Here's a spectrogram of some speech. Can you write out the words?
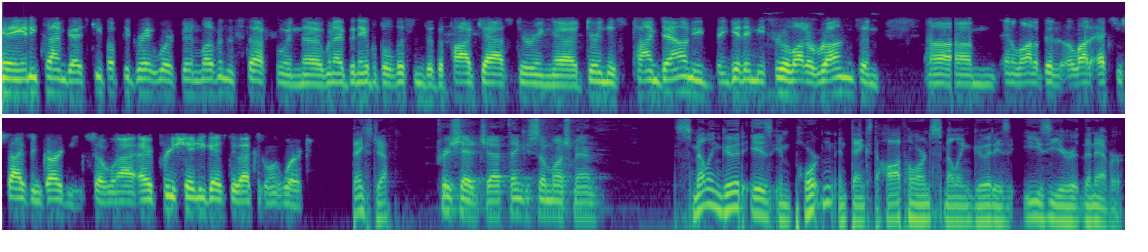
Hey, anytime, guys. Keep up the great work. Been loving the stuff when uh, when I've been able to listen to the podcast during uh, during this time down. You've been getting me through a lot of runs and um, and a lot of bit a lot of exercise and gardening. So uh, I appreciate you guys do excellent work. Thanks, Jeff. Appreciate it, Jeff. Thank you so much, man. Smelling good is important, and thanks to Hawthorne, smelling good is easier than ever.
